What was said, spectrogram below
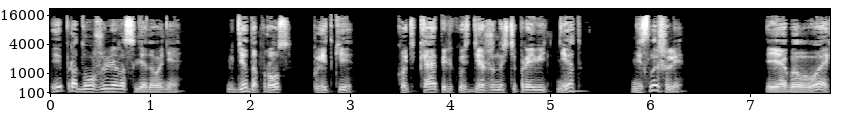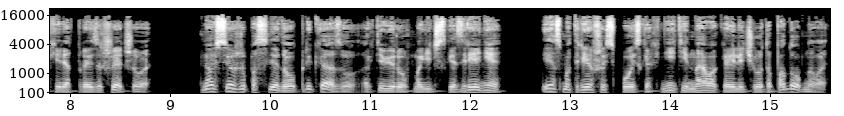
и продолжили расследование. Где допрос, пытки? Хоть капельку сдержанности проявить нет? Не слышали? Я был в ахере от произошедшего, но все же последовал приказу, активировав магическое зрение и осмотревшись в поисках нити, навыка или чего-то подобного.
